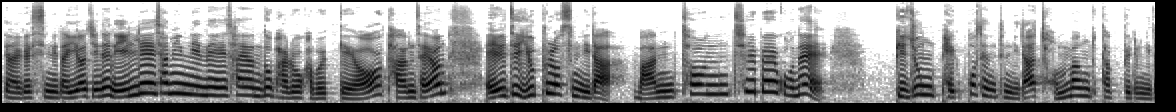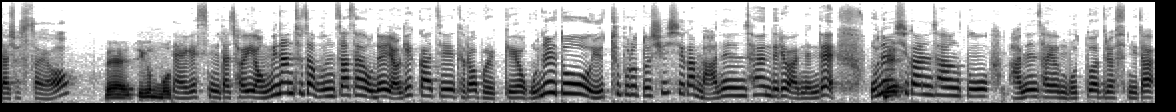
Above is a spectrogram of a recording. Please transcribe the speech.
네, 알겠습니다. 이어지는 1132님의 사연도 바로 가볼게요. 다음 사연 LG U 플러스입니다. 11,700원에 비중 100%입니다. 전망 부탁드립니다. 하셨어요. 네, 지금 뭐 네, 알겠습니다. 저희 영민한 투자 문자 사연 오늘 여기까지 들어볼게요. 오늘도 유튜브로 또 실시간 많은 사연들이 왔는데 오늘 네. 시간상 또 많은 사연 못 도와드렸습니다.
